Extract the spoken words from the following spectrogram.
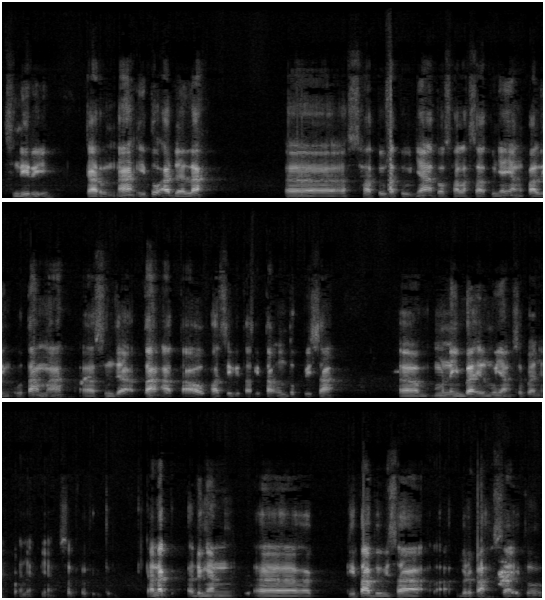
sendiri. Karena itu adalah uh, satu-satunya atau salah satunya yang paling utama uh, senjata atau fasilitas kita untuk bisa uh, menimba ilmu yang sebanyak-banyaknya. Seperti itu. Karena dengan uh, kita bisa berbahasa itu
